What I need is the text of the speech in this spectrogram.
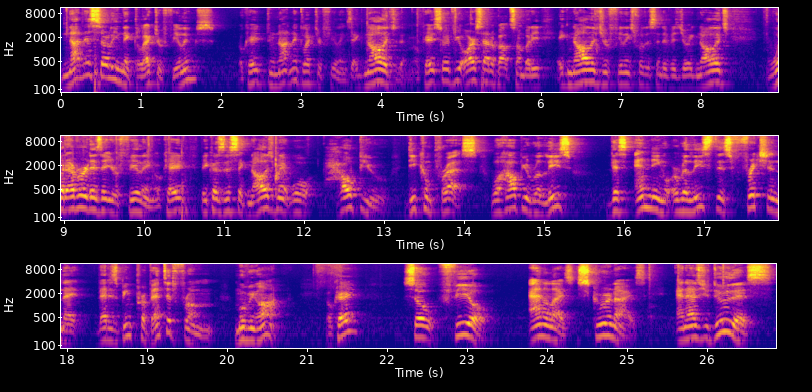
not necessarily neglect your feelings. Okay. Do not neglect your feelings. Acknowledge them. Okay. So if you are sad about somebody, acknowledge your feelings for this individual. Acknowledge whatever it is that you're feeling. Okay. Because this acknowledgement will help you decompress, will help you release this ending or release this friction that, that is being prevented from moving on. Okay. So feel, analyze, scrutinize. And as you do this,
